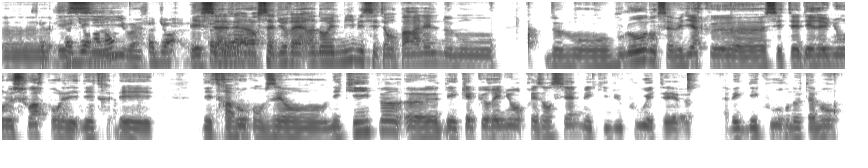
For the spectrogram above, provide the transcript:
ça, dure un an? Ça dure, et ça, alors ça durait un an et demi, mais c'était en parallèle de mon de mon boulot, donc ça veut dire que c'était des réunions le soir pour les, des, des, travaux qu'on faisait en équipe, des quelques réunions en présentiel, mais qui du coup étaient avec des cours notamment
